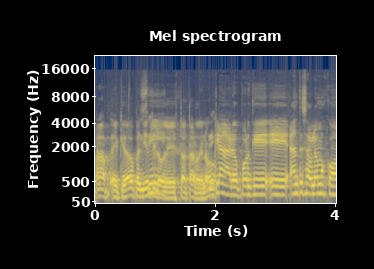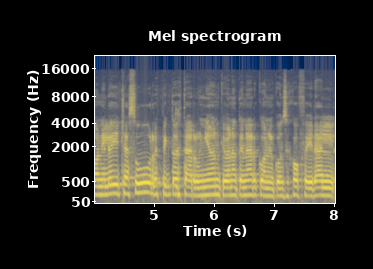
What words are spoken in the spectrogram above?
Ah, eh, quedaba pendiente lo de esta tarde, ¿no? Claro, porque eh, antes hablamos con Eloy Chazú respecto a esta reunión que van a tener con el Consejo Federal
